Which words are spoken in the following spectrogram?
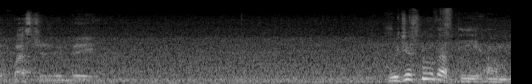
the question would be, We just know that the, um,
